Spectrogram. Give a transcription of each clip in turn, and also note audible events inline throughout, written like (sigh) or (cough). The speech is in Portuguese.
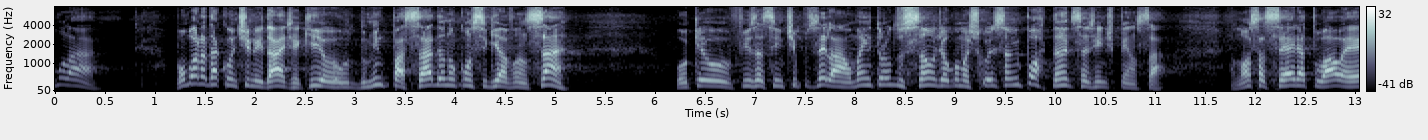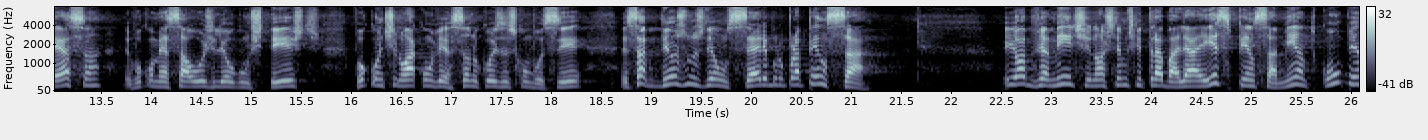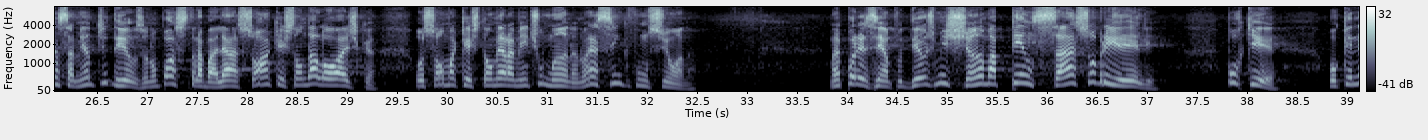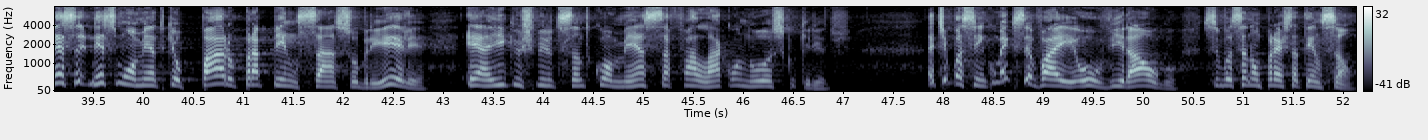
Vamos lá. Vamos embora dar continuidade aqui. O domingo passado eu não consegui avançar, porque eu fiz assim, tipo, sei lá, uma introdução de algumas coisas que são importantes a gente pensar. A nossa série atual é essa. Eu vou começar hoje a ler alguns textos, vou continuar conversando coisas com você. Você sabe, Deus nos deu um cérebro para pensar. E, obviamente, nós temos que trabalhar esse pensamento com o pensamento de Deus. Eu não posso trabalhar só a questão da lógica, ou só uma questão meramente humana. Não é assim que funciona. Mas, por exemplo, Deus me chama a pensar sobre Ele. Por quê? Porque nesse, nesse momento que eu paro para pensar sobre Ele, é aí que o Espírito Santo começa a falar conosco, queridos. É tipo assim: como é que você vai ouvir algo se você não presta atenção?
